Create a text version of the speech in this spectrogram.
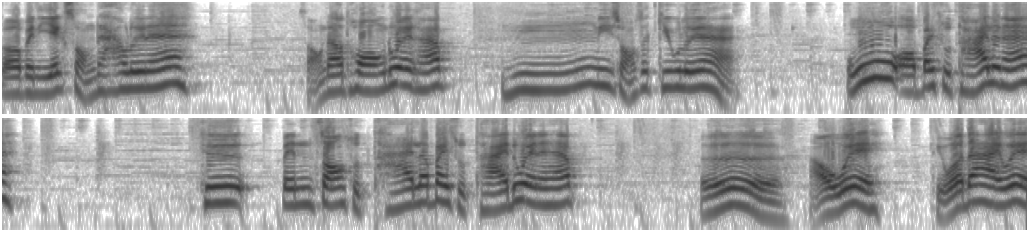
ก็เป็น EX 2 ดาวเลยนะ 2ดาวทองด้วยครับหืมมี2สกิลเลยอะอู้ออกใบสุดท้ายเลยนะ คือเป็นซองสุดท้ายแล้วใบสุดท้ายด้วยนะครับ เออ เอาเว้ย ถือว่าได้เว้ย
